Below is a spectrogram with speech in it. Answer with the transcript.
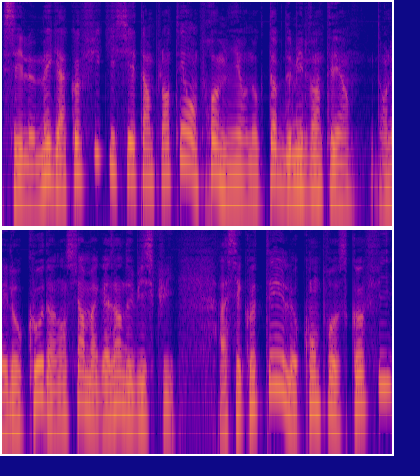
C'est le Mega Coffee qui s'y est implanté en premier en octobre 2021, dans les locaux d'un ancien magasin de biscuits. À ses côtés, le Compose Coffee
